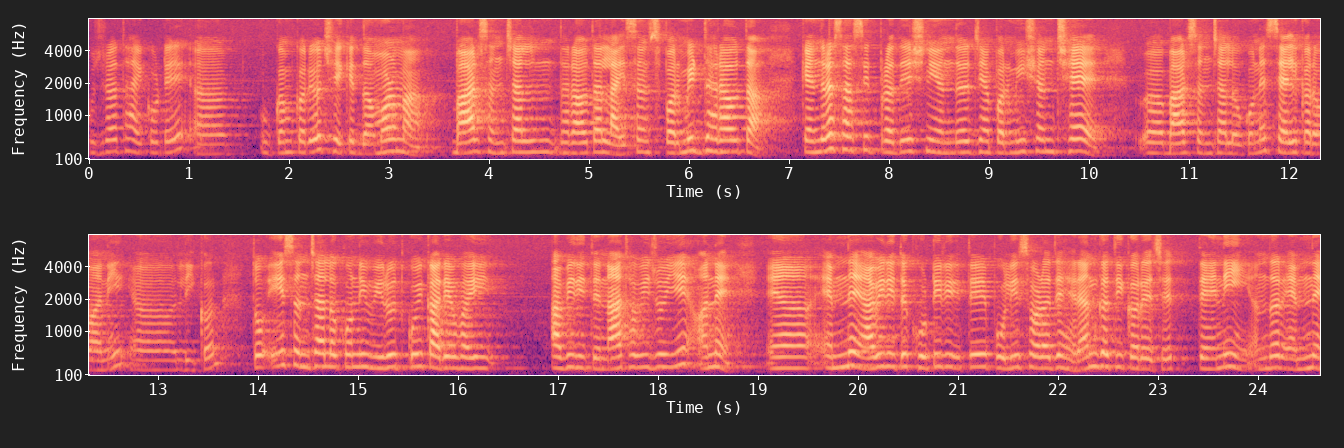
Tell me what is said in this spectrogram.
ગુજરાત હાઈકોર્ટે હુકમ કર્યો છે કે દમણમાં બાર સંચાલન ધરાવતા, લાયસન્સ પરમિટ ધરાવતા કેન્દ્ર શાસિત પ્રદેશની અંદર જ્યાં પરમિશન છે બાર સંચાલકોને સેલ કરવાની લીકર, તો એ સંચાલકોની વિરુદ્ધ કોઈ કાર્યવાહી આવી રીતે ના થવી જોઈએ અને એમને આવી રીતે ખોટી રીતે પોલીસવાળા જે હેરાનગતિ કરે છે, તેની અંદર એમને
